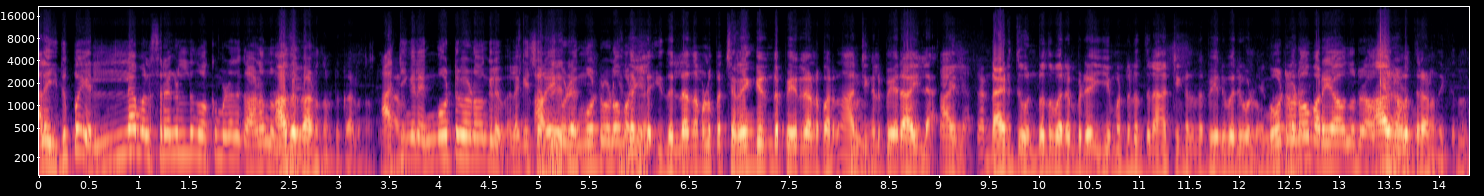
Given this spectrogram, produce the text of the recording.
അല്ല ഇതിപ്പോ എല്ലാ മത്സരങ്ങളിലും നോക്കുമ്പോഴത് അത് കാണുന്നുണ്ട്. കാണുന്നുണ്ട് കാണുന്നുണ്ട്. ആറ്റിങ്ങൽ എങ്ങോട്ട് വേണമെങ്കിലും അല്ലെങ്കിൽ എങ്ങോട്ട് വേണോ പറയാം. ഇതെല്ലാം നമ്മളിപ്പോ ചെറിയങ്കിലിന്റെ പേരിലാണ് പറയുന്നത്. ആറ്റിങ്ങൽ പേരായില്ല. ആയില്ല. രണ്ടായിരത്തി ഒൻപത് വരുമ്പോഴേ ഈ മണ്ഡലത്തിൽ ആറ്റിങ്ങൽ എന്ന പേര് വരുള്ളൂ എങ്ങോട്ട് വേണോ അറിയാവുന്ന ആ. രൂപത്തിലാണ് നിൽക്കുന്നത്.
